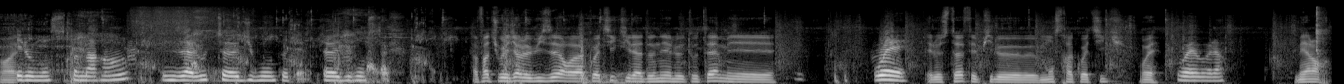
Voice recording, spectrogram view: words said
Ouais. Et le monstre marin, il nous a loot du bon totem. euh, du bon stuff. Enfin, tu voulais dire le viseur aquatique, il a donné le totem et, Ouais, et le stuff, et puis le monstre aquatique. Ouais. ouais, voilà. Mais alors.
